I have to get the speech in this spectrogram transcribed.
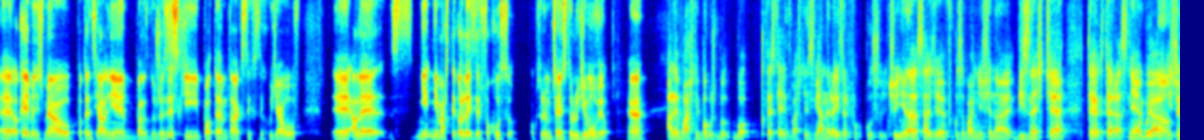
E, ok, będziesz miał potencjalnie bardzo duże zyski potem, tak, z tych, z tych udziałów, e, ale nie, nie masz tego laser fokusu, o którym często ludzie mówią. Nie? Ale właśnie, Bogusz, bo, bo, kwestia jest właśnie zmiany laser fokusu, czyli nie na zasadzie fokusowanie się na biznesie, tak jak teraz, nie? Bo ja no. jeszcze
